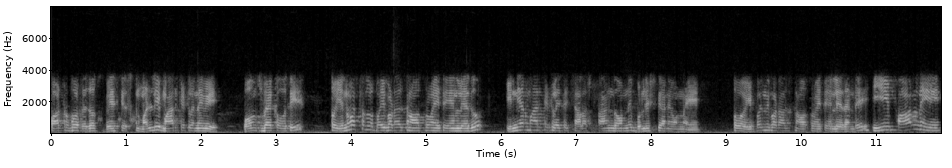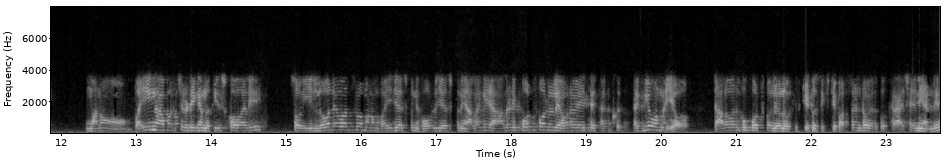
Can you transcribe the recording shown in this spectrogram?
క్వార్టర్ ఫోర్ రిజల్ట్స్ బేస్ చేసుకుని మళ్ళీ మార్కెట్లు అనేవి బౌన్స్ బ్యాక్ అవుతాయి. సో ఇన్వెస్టర్లు భయపడాల్సిన అవసరం అయితే ఏం లేదు. ఇండియన్ మార్కెట్లు అయితే చాలా స్ట్రాంగ్గా ఉన్నాయి బుల్లిష్ గానే ఉన్నాయి. సో ఇబ్బంది పడాల్సిన అవసరం అయితే ఏం లేదండి. ఈ ఫాల్ని మనం బయింగ్ ఆపర్చునిటీ కింద తీసుకోవాలి. సో ఈ లో లెవెల్స్లో మనం బై చేసుకుని హోల్డ్ చేసుకుని అలాగే ఆల్రెడీ పోర్ట్ఫోలియోలు ఎవరైతే తగ్గు తగ్గి ఉన్నాయో చాలా వరకు పోర్ట్ఫోలియోలో ఫిఫ్టీ టు సిక్స్టీ పర్సెంట్ వరకు క్రాష్ అయినాయండి.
